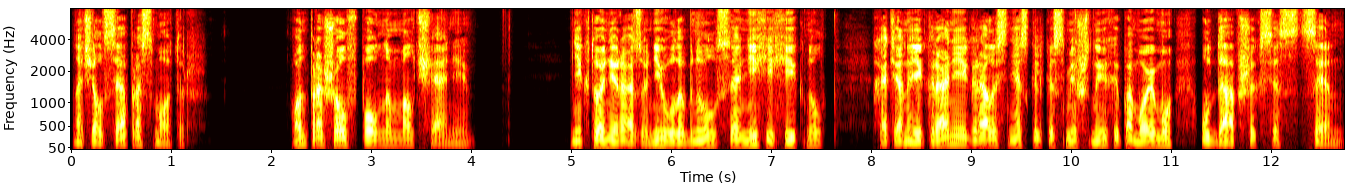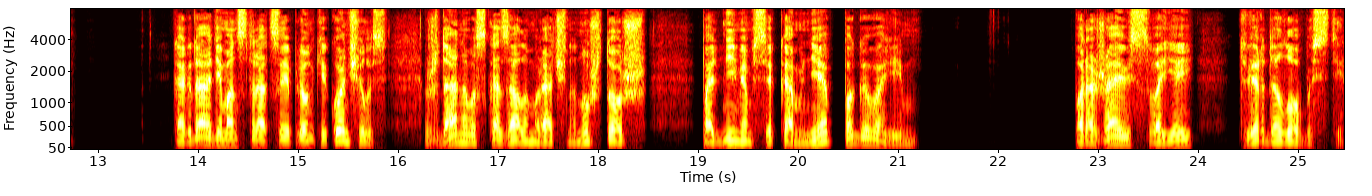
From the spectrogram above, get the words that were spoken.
Начался просмотр. Он прошел в полном молчании. Никто ни разу не улыбнулся, не хихикнул, хотя на экране игралось несколько смешных и, по-моему, удавшихся сцен. Когда демонстрация пленки кончилась, Жданова сказала мрачно, «Ну что ж, поднимемся ко мне, поговорим». Поражаюсь своей твердолобости.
